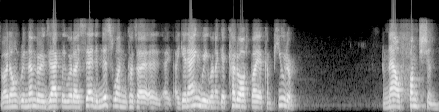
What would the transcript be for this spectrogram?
So I don't remember exactly what I said in this one because I, I, I get angry when I get cut off by a computer. A malfunction.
